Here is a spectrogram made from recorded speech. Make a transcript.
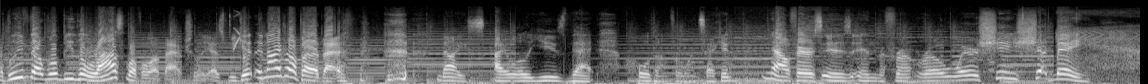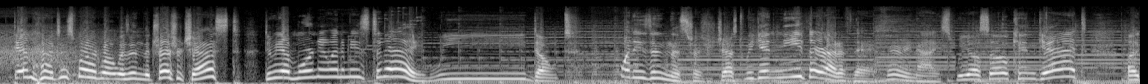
I believe that will be the last level up, actually, as we get an eye drop out of that. nice. I will use that. Hold on for one second. Now Faris is in the front row where she should be. Damn, I just wondered what was in the treasure chest. Do we have more new enemies today? We don't. What is in this treasure chest? We get an ether out of there. Very nice. We also can get a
